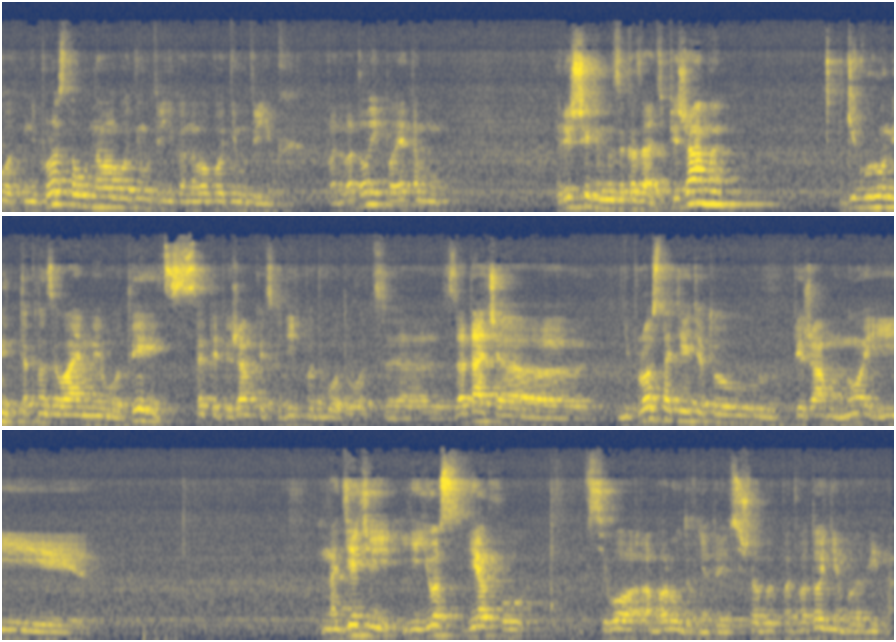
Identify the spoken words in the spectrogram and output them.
Вот не просто новогодний утренник, а новогодний утренник под водой. Поэтому решили мы заказать пижамы, гигуруми так называемые, вот, и с этой пижамкой сходить под воду. Вот. э, Задача не просто одеть эту пижаму, но и надеть ее сверху всего оборудования, то есть чтобы под водой не было видно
